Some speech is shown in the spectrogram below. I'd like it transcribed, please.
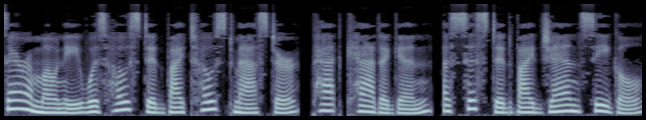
ceremony was hosted by Toastmaster, Pat Cadigan, assisted by Jan Siegel.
